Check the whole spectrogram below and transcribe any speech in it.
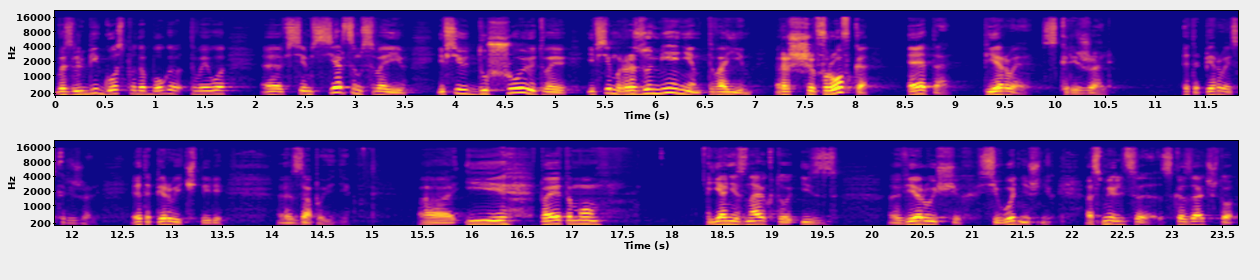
Возлюби Господа Бога твоего э, всем сердцем своим, и всей душою твоей, и всем разумением твоим. Расшифровка – это первая скрижаль. Это первая скрижаль. Это первые четыре заповеди. А, и поэтому я не знаю, кто из верующих сегодняшних осмелится сказать, что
